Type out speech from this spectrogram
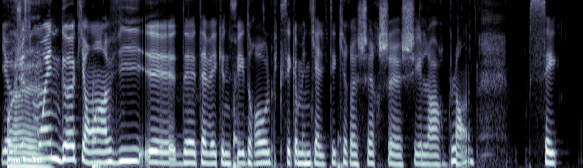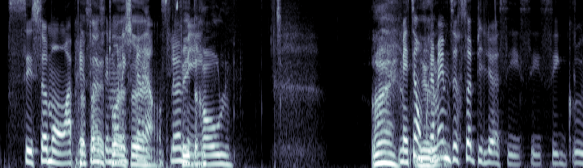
Il y a Ouais. juste moins de gars qui ont envie euh, d'être avec une fille drôle, puis que c'est comme une qualité qu'ils recherchent chez leur blonde. C'est. C'est ça, mon. Après ça, c'est mon expérience. là, Fille mais... drôle. Ouais. Mais tu sais, on a- pourrait même dire ça, puis là, c'est, c'est. On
